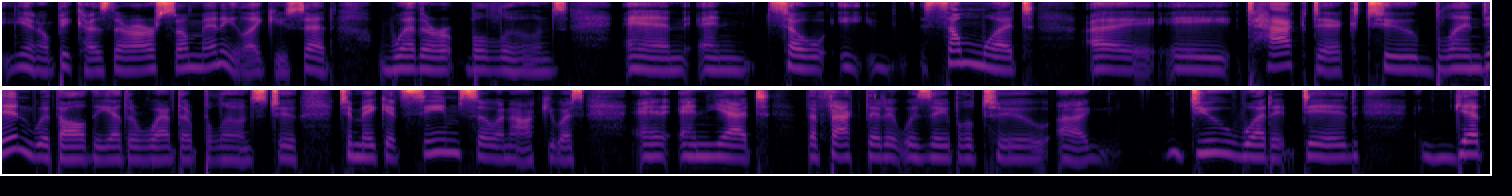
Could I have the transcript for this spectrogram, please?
you know, because there are so many, like you said, weather balloons, and and so somewhat a, a tactic to blend in with all the other weather balloons to to make it seem so innocuous, and and yet the fact that it was able to uh, do what it did, get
